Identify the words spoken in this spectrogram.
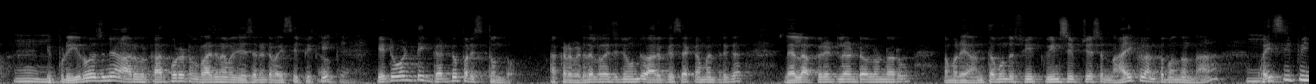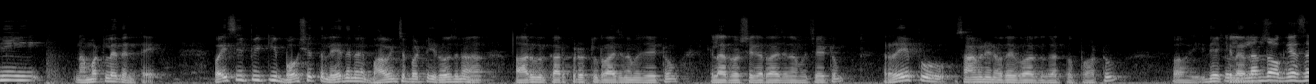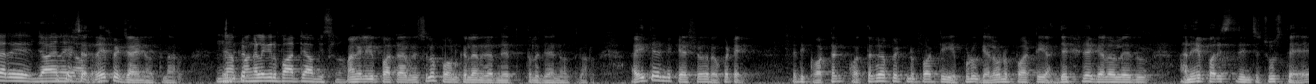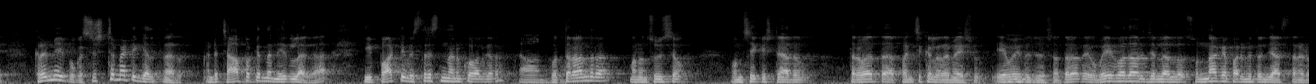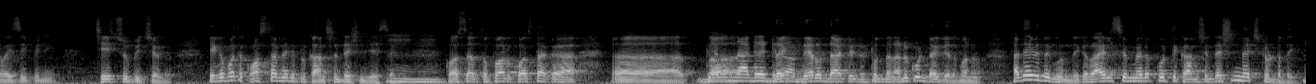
ఇప్పుడు ఈ రోజునే ఆరుగురు కార్పొరేటర్లు రాజీనామా చేశారంటే వైసీపీకి. ఎటువంటి గడ్డు పరిస్థితి ఉందో. అక్కడ విడుదల రజని ఉంది ఆరోగ్య శాఖ మంత్రిగా. లెల్లా అప్పిరెడ్డి లాంటి వాళ్ళు ఉన్నారు. మరి అంతకుముందు స్వీ క్వీన్షిప్ చేసిన నాయకులు అంతమంది ఉన్నా వైసీపీని నమ్మట్లేదంటే వైసీపీకి భవిష్యత్తు లేదని భావించబట్టి ఈ రోజున ఆరుగురు కార్పొరేటర్లు రాజీనామా చేయటం ఇలా రోషి గారు రాజీనామా చేయటం. రేపు సామినేని ఉదయభారతి గారితో పాటు ఇదే కిలా వీళ్ళంతా ఒకేసారి జాయిన్ అయ్యారు. రేపే జాయిన్ అవుతున్నారు. మంగళగిరి పార్టీ ఆఫీస్లో. మంగళగిరి పార్టీ ఆఫీసులో పవన్ కళ్యాణ్ గారి నేతృత్వంలో జాయిన్ అవుతున్నారు. అయితే అండి కేశవ్ గారు ఒకటే. ఇది కొత్త కొత్తగా పెట్టిన పార్టీ ఎప్పుడు గెలవని పార్టీ అధ్యక్షుడే గెలవలేదు అనే పరిస్థితి నుంచి చూస్తే క్రమేపు ఒక సిస్టమేటిక్ వెళ్తున్నారు. అంటే చాప కింద నీరులాగా ఈ పార్టీ విస్తరిస్తుంది అనుకోవాలి కదా ఉత్తరాంధ్ర మనం చూసాం. వంశీకృష్ణ యాదవ్ తర్వాత పంచకల రమేష్ ఏమైందో చూసాం తర్వాత ఉభయ గోదావరి జిల్లాలో సున్నాకే పరిమితం చేస్తున్నాడు వైసీపీని. చేసి చూపించాడు. ఇకపోతే కోస్తా మీద ఇప్పుడు కాన్సన్ట్రేషన్ చేశాడు. కోస్తా తుఫాను కోస్తాక ఆ, తీరం దాటేట్టుగా దే- తీరం దాటేటట్టు ఉందని అనుకుంటాం కదా మనం. అదే విధంగా ఉంది. ఇక రాయలసీమ మీద పూర్తి కాన్సన్ట్రేషన్ నెక్స్ట్ ఉంటుంది.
